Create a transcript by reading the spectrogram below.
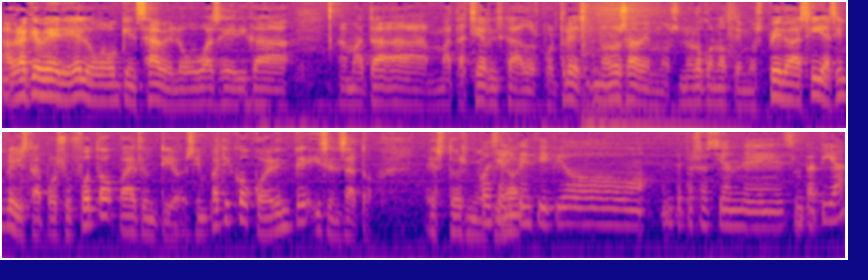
Habrá que ver, ¿eh? Luego quién sabe, luego igual se dedica a matar a matacherris cada dos por tres. No lo sabemos, no lo conocemos, pero así a simple vista por su foto parece un tío simpático, coherente y sensato. Esto es mi Pues el principio de persuasión de simpatía,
